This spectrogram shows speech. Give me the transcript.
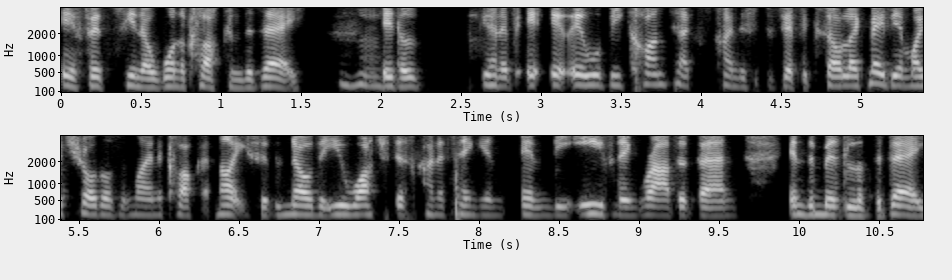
if it's you know one o'clock in the day. Mm-hmm. It'll kind of it, it will be context kind of specific. So like maybe it might show those at nine o'clock at night. It'll know that you watch this kind of thing in in the evening rather than in the middle of the day,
